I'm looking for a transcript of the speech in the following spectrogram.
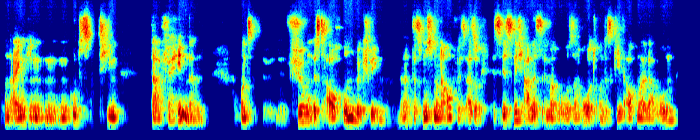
und eigentlich ein, ein gutes Team da verhindern. Und Führung ist auch unbequem. Ne? Das muss man auch wissen. Also es ist nicht alles immer rosa-rot. Und es geht auch mal darum,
